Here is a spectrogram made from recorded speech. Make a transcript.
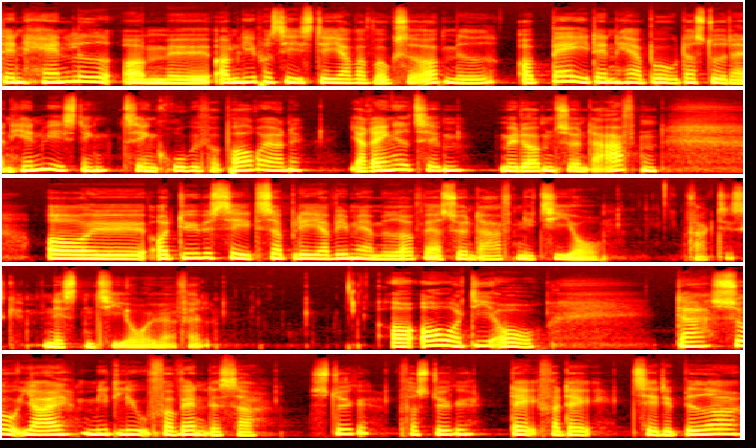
Den handlede om, øh, om lige præcis det, jeg var vokset op med, og bag i den her bog, der stod der en henvisning til en gruppe for pårørende. Jeg ringede til dem, mødte op en søndag aften, og, øh, og dybest set, så blev jeg ved med at møde op hver søndag aften i 10 år. Faktisk. Næsten 10 år i hvert fald. Og over de år, der så jeg mit liv forvandle sig stykke for stykke, dag for dag til det bedre.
